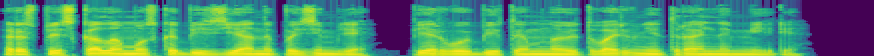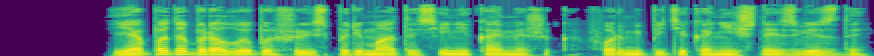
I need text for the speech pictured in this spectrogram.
расплескала мозг обезьяны по земле, первую убитая мною тварь в нейтральном мире. Я подобрал выпавший из примата синий камешек в форме пятиконечной звезды,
